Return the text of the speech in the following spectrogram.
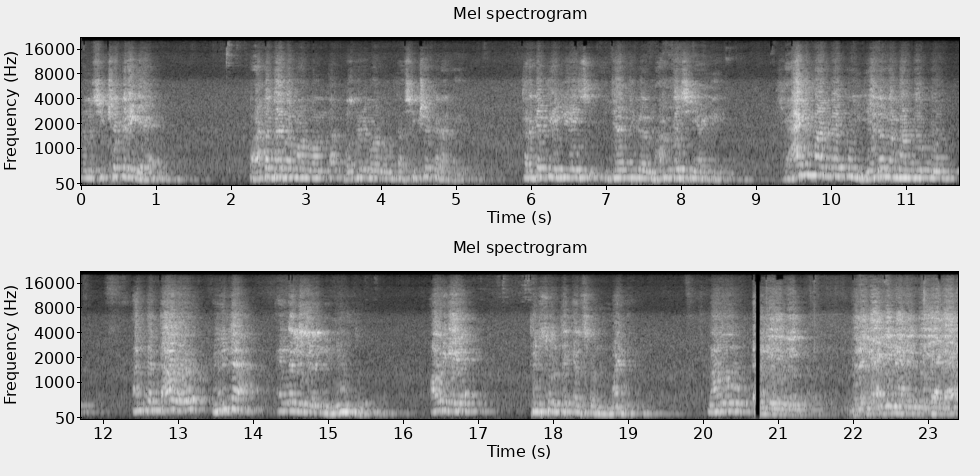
ನಮ್ಮ ಶಿಕ್ಷಕರಿಗೆ ಪಾಠಭೇದ ಮಾಡುವಂಥ ಬೋಧನೆ ಮಾಡುವಂಥ ಶಿಕ್ಷಕರಾಗಿ ತರಗತಿಯಲ್ಲಿ ವಿದ್ಯಾರ್ಥಿಗಳ ಮಾರ್ಗದರ್ಶಿಯಾಗಿ ಹೇಗೆ ಮಾಡಬೇಕು, ಏನನ್ನ ಮಾಡಬೇಕು ಅಂತ ತಾವು ವಿವಿಧ ಎಂಗಲ್ಗಳಲ್ಲಿ ನಿಂತು ಅವರಿಗೆ ತಿಳಿಸುವಂಥ ಕೆಲಸವನ್ನು ಮಾಡಿ. ನಾವು ಬೆಳಗಾಗಿನ ಯಾರ್ಯಾರ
